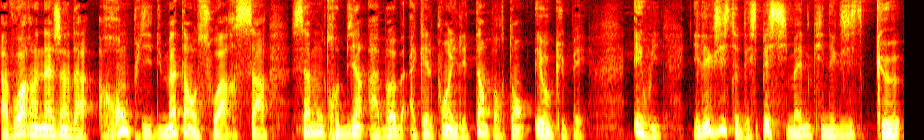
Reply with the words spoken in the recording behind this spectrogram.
Avoir un agenda rempli du matin au soir, ça, ça montre bien à Bob à quel point il est important et occupé. Et oui, il existe des spécimens qui n'existent que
